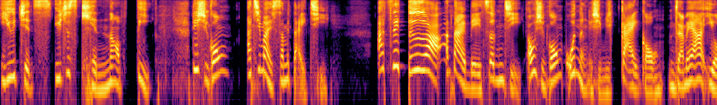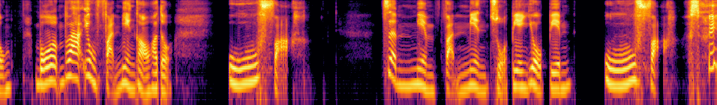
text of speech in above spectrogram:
You just you just cannot be。你想讲啊，起码是什么代志啊？这得啊，啊，那没升级啊。我想讲，我两个是不是盖工？你怎么样用？没办法用反面搞的话都无法正面、反面、左边、右边无法，所以。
